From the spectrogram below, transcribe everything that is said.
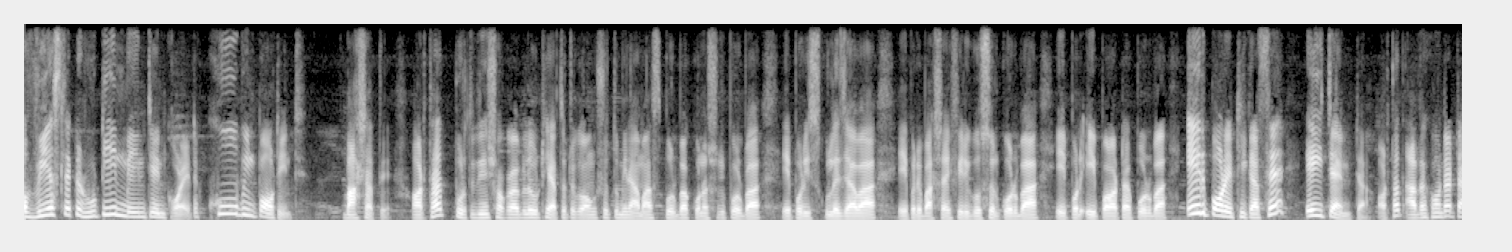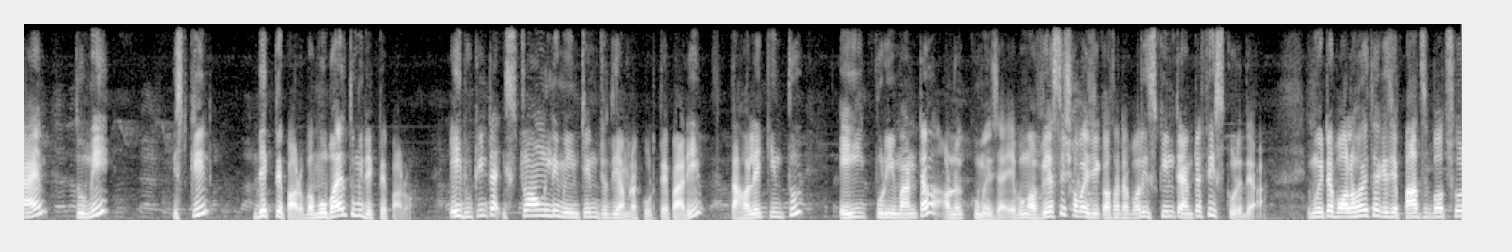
অবভিয়াসলি একটা রুটিন মেনটেন করা, এটা খুব ইম্পর্টেন্ট বাসাতে। অর্থাৎ প্রতিদিন সকালবেলা উঠে এতটুকু অংশ তুমি নামাজ পড়বা কোনাশুরি পড়বা, এরপর স্কুলে যাওয়া, এরপরে বাসায় ফিরে গোসল করবা, এরপর এই পড়াটা পড়বা। এরপরে ঠিক আছে এই টাইমটা অর্থাৎ আধা ঘণ্টা টাইম তুমি স্ক্রিন দেখতে পারো বা মোবাইল তুমি দেখতে পারো। এই রুটিনটা স্ট্রংলি মেনটেন যদি আমরা করতে পারি, তাহলে কিন্তু এই পরিমাণটা অনেক কমে যায় এবং অবভিয়াসলি সবাই যে কথাটা বলে স্ক্রিন টাইমটা ফিক্স করে দেওয়া। এবং এটা বলা হয়ে থাকে যে পাঁচ বছর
